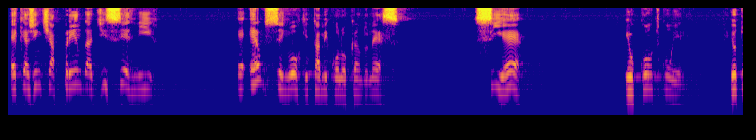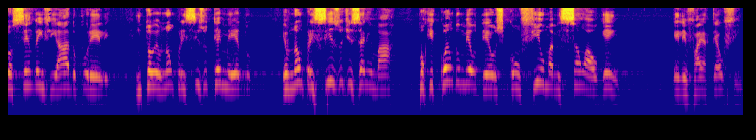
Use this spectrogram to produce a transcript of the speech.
é que a gente aprenda a discernir é, é o Senhor que está me colocando nessa? Se é, eu conto com Ele. Eu estou sendo enviado por Ele. Então eu não preciso ter medo, eu não preciso desanimar, porque quando o meu Deus confia uma missão a alguém, Ele vai até o fim.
